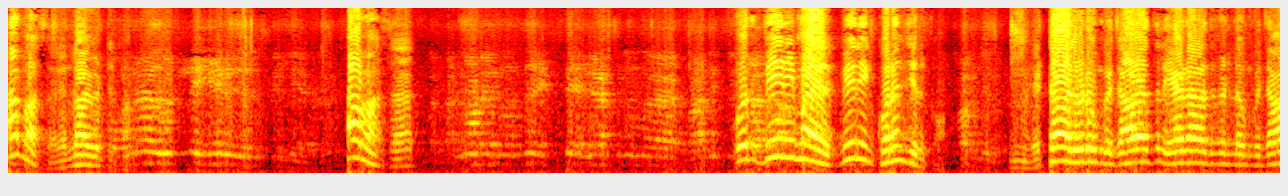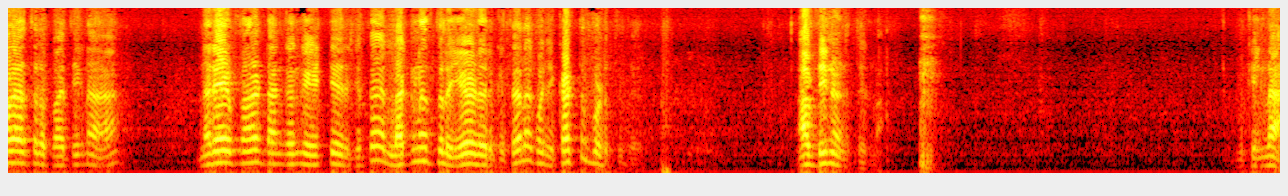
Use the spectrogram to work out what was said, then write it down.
ஆமா சார் எல்லா வீட்டுக்கும். சார் ஆமா சார். ஒரு வீரியமா வீரியம் குறைஞ்சிருக்கும். எட்டாவது வீடு உங்க ஜாதகத்துல ஏழாவது வீடுல உங்க ஜாதகத்துல பாத்தீங்கன்னா நிறைய பிளானட் அங்கங்க எட்டு இருக்குது லக்னத்துல ஏழு இருக்குது கொஞ்சம் கட்டுப்படுத்துது. அப்படின்னு எடுத்துக்கலாம். ஓகேங்களா?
